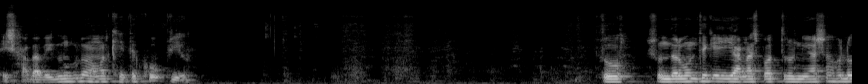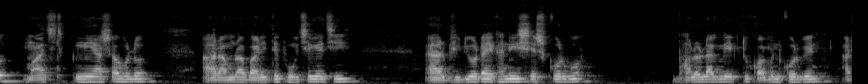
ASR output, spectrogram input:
এই সাদা বেগুনগুলো আমার খেতে খুব প্রিয়। তো সুন্দরবন থেকে এই আনাজপত্র নিয়ে আসা হলো, মাছ নিয়ে আসা হলো, আর আমরা বাড়িতে পৌঁছে গেছি। আর ভিডিওটা এখানেই শেষ করব। ভালো লাগলে একটু কমেন্ট করবেন, আর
